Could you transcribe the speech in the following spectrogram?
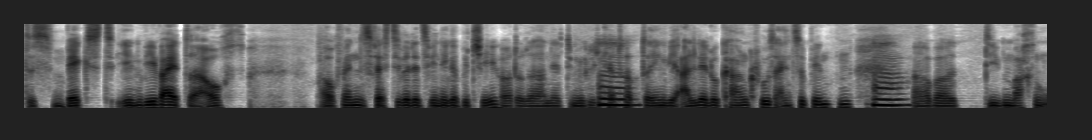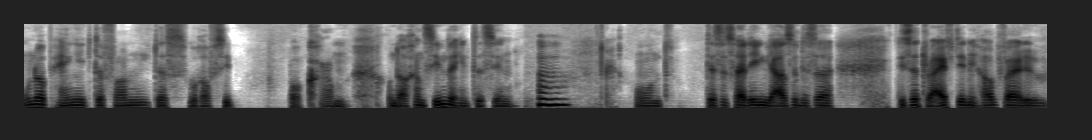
das wächst irgendwie weiter. Auch auch wenn das Festival jetzt weniger Budget hat oder nicht die Möglichkeit mhm. hat, da irgendwie alle lokalen Crews einzubinden. Mhm. Aber die machen unabhängig davon das, worauf sie Bock haben und auch einen Sinn dahinter sehen. Mhm. Und das ist halt irgendwie auch so dieser, dieser Drive, den ich habe, weil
